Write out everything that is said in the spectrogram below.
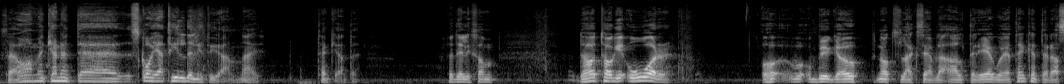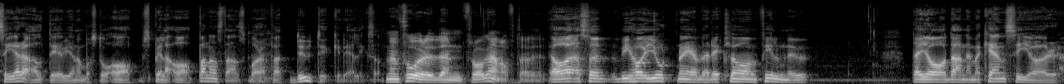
Så här, men kan du inte skoja till det lite grann? Nej, tänker jag inte. För det är liksom, det har tagit år att att bygga upp något slags jävla alter ego. Jag tänker inte rasera allt det genom att stå och ap, spela apa någonstans bara för att du tycker det liksom. Men får du den frågan ofta? Ja, alltså vi har ju gjort någon jävla reklamfilm nu. Där jag och Danne McKenzie gör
